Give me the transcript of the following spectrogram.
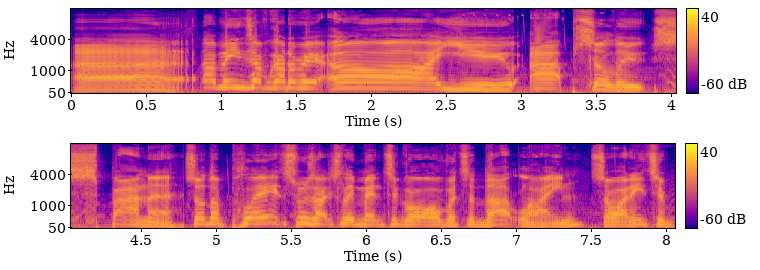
that means I've got to re- Oh, you absolute spanner. So the plates was actually meant to go over to that line. So I need to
